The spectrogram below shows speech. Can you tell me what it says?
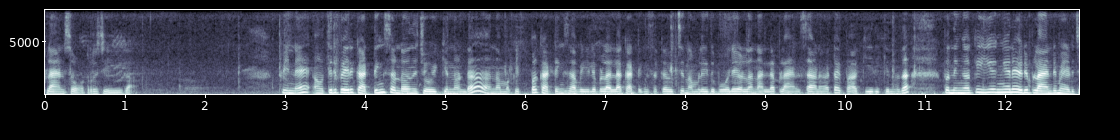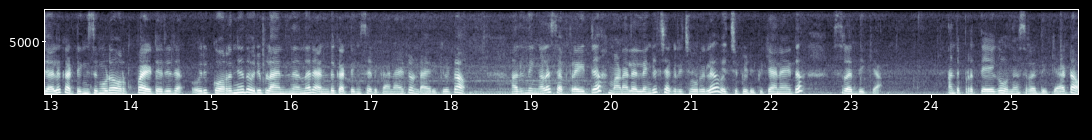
പ്ലാൻസ് ഓർഡർ ചെയ്യുക. പിന്നെ ഒത്തിരി പേര് കട്ടിങ്സ് ഉണ്ടോ എന്ന് ചോദിക്കുന്നുണ്ട്. നമുക്കിപ്പോൾ കട്ടിങ്സ് അവൈലബിൾ അല്ല. കട്ടിങ്സ് ഒക്കെ വെച്ച് നമ്മൾ ഇതുപോലെയുള്ള നല്ല പ്ലാന്റ്സ് ആണ് കേട്ടോ ഇപ്പോൾ ആക്കിയിരിക്കുന്നത്. അപ്പോൾ നിങ്ങൾക്ക് ഈ ഇങ്ങനെ ഒരു പ്ലാന്റ് മേടിച്ചാൽ കട്ടിങ്സും കൂടെ ഉറപ്പായിട്ട് ഒരു ഒരു കുറഞ്ഞത് ഒരു പ്ലാന്റിൽ നിന്ന് രണ്ട് കട്ടിങ്സ് എടുക്കാനായിട്ടുണ്ടായിരിക്കും കേട്ടോ. അത് നിങ്ങൾ സെപ്പറേറ്റ് മണൽ അല്ലെങ്കിൽ ചകിരിച്ചോറിൽ വെച്ച് പിടിപ്പിക്കാനായിട്ട് ശ്രദ്ധിക്കുക. അത് പ്രത്യേകം ഒന്ന് ശ്രദ്ധിക്കുക കേട്ടോ.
